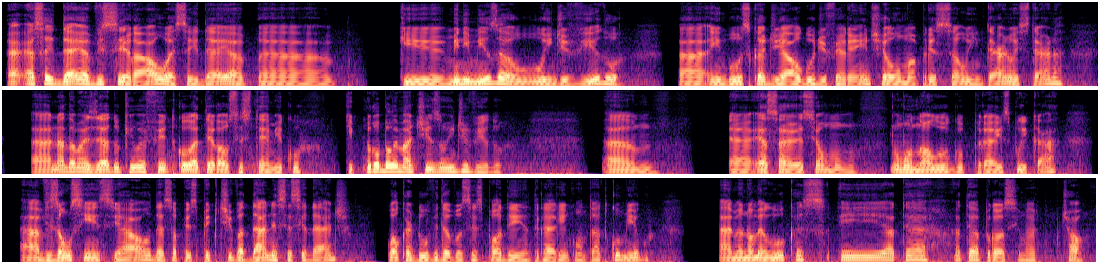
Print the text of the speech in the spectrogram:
é, essa ideia visceral, essa ideia ah, que minimiza o indivíduo ah, em busca de algo diferente ou uma pressão interna ou externa, ah, nada mais é do que um efeito colateral sistêmico que problematiza o indivíduo. É, essa, esse é um, um monólogo para explicar a visão ciencial dessa perspectiva da necessidade. Qualquer dúvida vocês podem entrar em contato comigo. Ah, meu nome é Lucas e até, até a próxima. Tchau.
